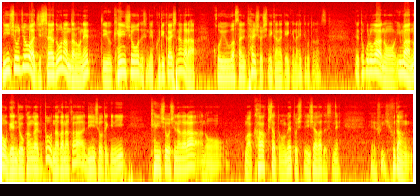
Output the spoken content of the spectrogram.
臨床上は実際はどうなんだろうねっていう検証をですね繰り返しながらこういう噂に対処していかなきゃいけないということなんです。でところがあの今の現状を考えるとなかなか臨床的に検証しながらあの、まあ、科学者との目として医者がですね普段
